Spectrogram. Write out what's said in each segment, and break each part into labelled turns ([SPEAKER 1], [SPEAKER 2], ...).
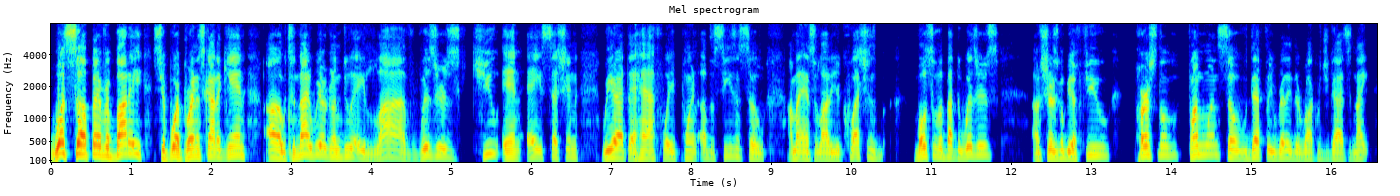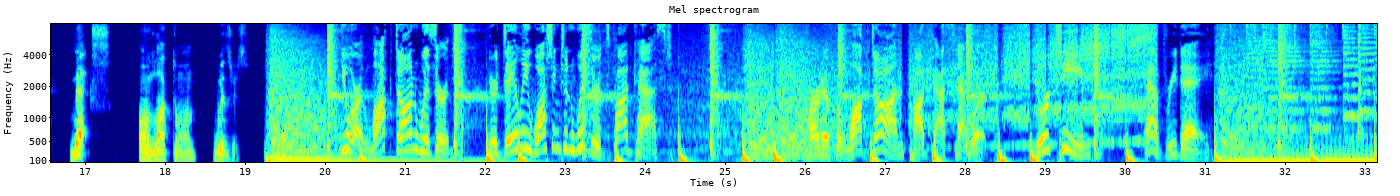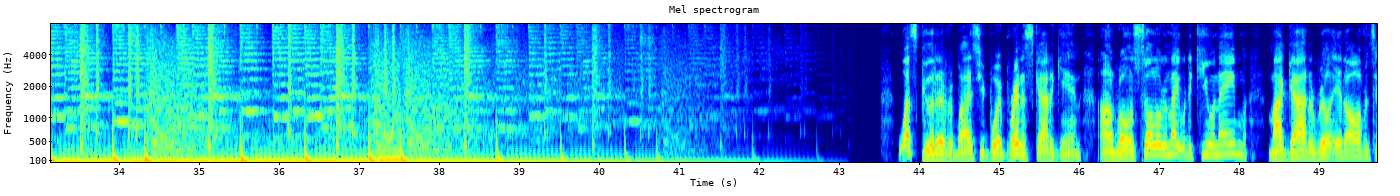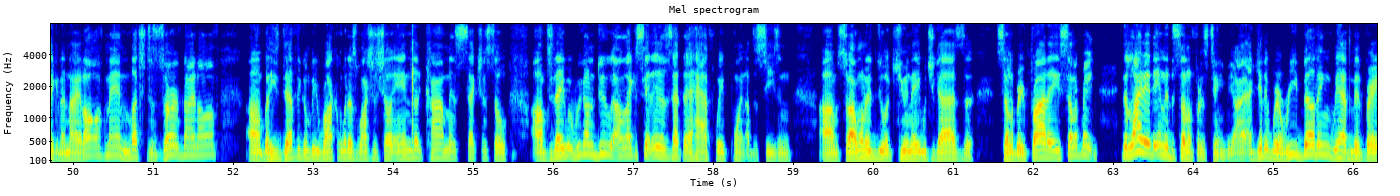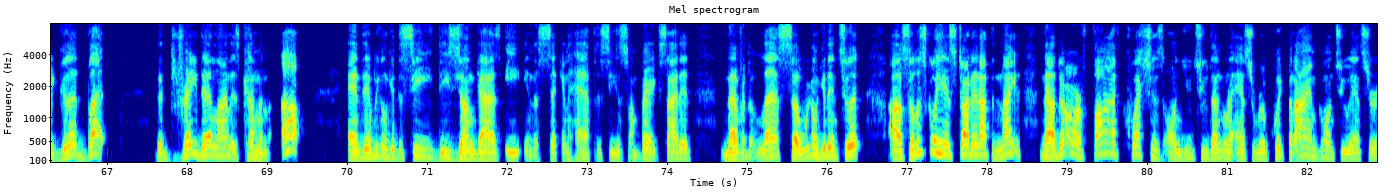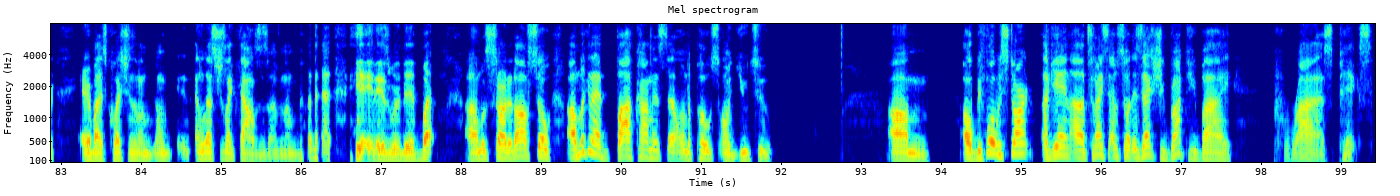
[SPEAKER 1] What's up, everybody? It's your boy Brandon Scott again. Uh, tonight we are going to do a live Wizards Q and A session. We are at the halfway point of the season, so I'm gonna answer a lot of your questions. Most of them about the Wizards. I'm sure there's gonna be a few personal, fun ones. So definitely ready to rock with you guys tonight. Next on Locked On Wizards.
[SPEAKER 2] You are Locked On Wizards, your daily Washington Wizards podcast. Part of the Locked On Podcast Network. Your team every day.
[SPEAKER 1] What's good, everybody? It's your boy Brandon Scott again. I'm rolling solo tonight with the Q and A. My guy, the real Ed Oliver, taking a night off, man. Much deserved night off. Um, but he's definitely gonna be rocking with us, watching the show in the comments section. So um, today we're gonna do, uh, like I said, it is at the halfway point of the season. Um, so I wanted to do a Q&A with you guys to celebrate Friday, celebrate the light at the end of the tunnel for this team. You know, I, I get it, we're rebuilding, we haven't been very good, but the trade deadline is coming up. And then we're gonna get to see these young guys eat in the second half of the season. So I'm very excited, nevertheless. So we're gonna get into it. Uh, so let's go ahead and start it out tonight. Now, there are five questions on YouTube that I'm going to answer real quick, but I am going to answer everybody's questions. And I'm going, unless there's like thousands of them. I'm, it is what it is. But um, let's start it off. So I'm looking at five comments on the post on YouTube. Um, oh, before we start again, uh, tonight's episode is actually brought to you by Prize Picks.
